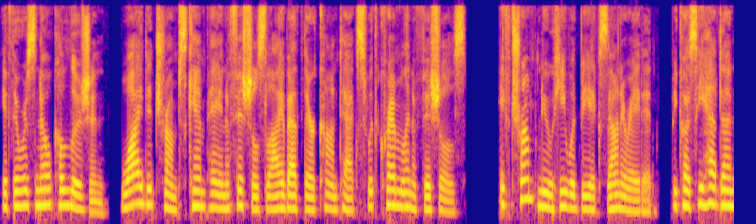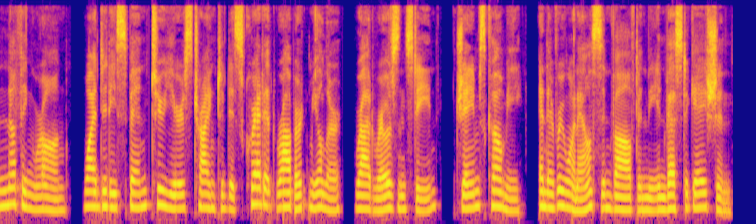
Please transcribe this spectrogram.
If there was no collusion, why did Trump's campaign officials lie about their contacts with Kremlin officials? If Trump knew he would be exonerated because he had done nothing wrong, why did he spend two years trying to discredit Robert Mueller, Rod Rosenstein, James Comey, and everyone else involved in the investigation?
